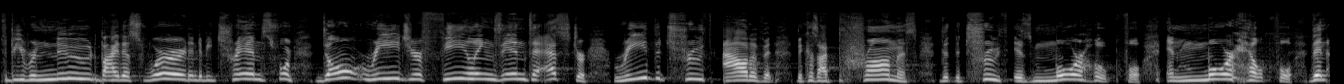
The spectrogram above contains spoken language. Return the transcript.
to be renewed by this word and to be transformed. Don't read your feelings into Esther. Read the truth out of it because I promise that the truth is more hopeful and more helpful than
